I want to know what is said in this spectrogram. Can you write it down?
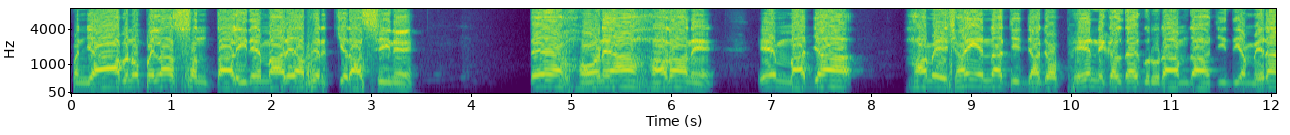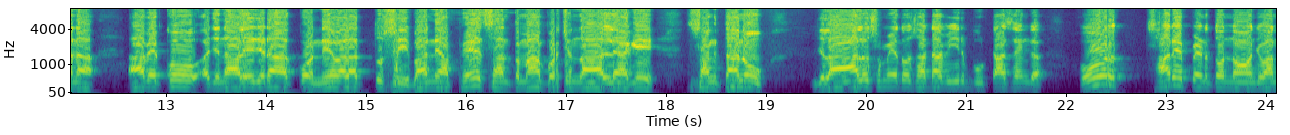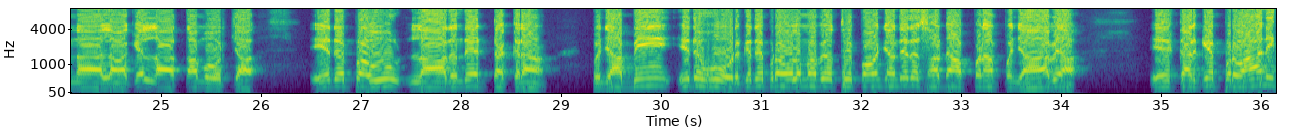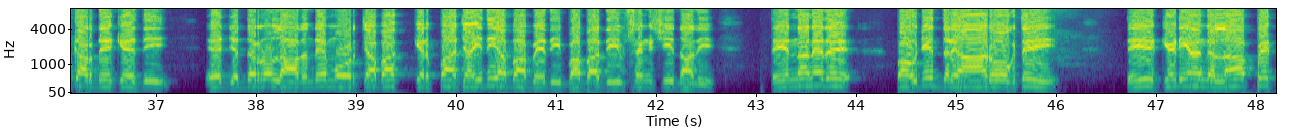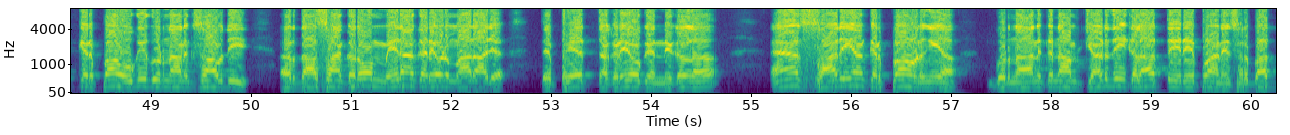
ਪੰਜਾਬ ਨੂੰ ਪਹਿਲਾਂ 47 ਨੇ ਮਾਰਿਆ, ਫਿਰ 84 ਨੇ। ਤੇ ਹੁਣ ਆ ਹਾੜਾਂ ਨੇ। ਇਹ ਮਾਝਾ ਹਮੇਸ਼ਾ ਹੀ ਇਹਨਾਂ ਚੀਜ਼ਾਂ ਚੋਂ ਫੇਰ ਨਿਕਲਦਾ ਹੈ, ਗੁਰੂ ਰਾਮਦਾਸ ਜੀ ਦੀਆਂ ਮਿਹਰਾਂ ਨਾਲ। ਆ ਵੇਖੋ, ਅਜਨਾਲੇ ਜਿਹੜਾ ਘੋਨੇ ਵਾਲਾ ਤੁਸੀਂ ਬਾਨਿਆ, ਫੇਰ ਸੰਤ ਮਹਾਂਪੁਰਸ਼ ਨਾਲ ਲੈ ਗਏ ਸੰਗਤਾਂ ਨੂੰ। ਜਲਾਲ ਉਸਮੇ ਤੋਂ ਸਾਡਾ ਵੀਰ ਬੂਟਾ ਸਿੰਘ, ਹੋਰ ਸਾਰੇ ਪਿੰਡ ਤੋਂ ਨੌਜਵਾਨਾਂ ਲਾ ਕੇ ਲਾਤਾ ਮੋਰਚਾ। ਇਹਦੇ ਭਾਊ ਲਾ ਦਿੰਦੇ ਟੱਕਰਾਂ। ਪੰਜਾਬੀ ਇਹਦੇ ਹੋਰ ਕਿਤੇ ਪ੍ਰੋਬਲਮ ਆਵੇ, ਉੱਥੇ ਪਹੁੰਚ ਜਾਂਦੇ ਤੇ ਸਾਡਾ ਆਪਣਾ ਪੰਜਾਬ ਆ। ਇਸ ਕਰਕੇ ਪਰਵਾਹ ਨਹੀਂ ਕਰਦੇ ਕਿਸ ਦੀ। ਇਹ ਜਿੱਧਰ ਨੂੰ ਲਾ ਦਿੰਦੇ, ਮੋਰਚਾ ਬਾ, ਕਿਰਪਾ ਚਾਹੀਦੀ ਆ ਬਾਬੇ ਦੀ, ਬਾਬਾ ਦੀਪ ਸਿੰਘ ਸ਼ਹੀਦਾਂ ਦੀ। ਤੇ ਇਹਨਾਂ ਨੇ ਤੇ ਭਾਊ ਜੀ ਦਰਿਆ ਰੋਗ ਤੇ ਤੇ ਕਿਹੜੀਆਂ ਗੱਲਾਂ? ਆਪੇ ਕਿਰਪਾ ਹੋਊਗੀ ਗੁਰੂ ਨਾਨਕ ਸਾਹਿਬ ਦੀ। ਅਰਦਾਸਾਂ ਕਰੋ, ਮਿਹਰਾਂ ਕਰੇ ਹੁਣ ਮਹਾਰਾਜ। ਤੇ ਫੇਰ ਤਕੜੇ ਹੋ ਕੇ ਨਿਕਲਣ। ਐ ਸਾਰੀਆਂ ਕਿਰਪਾ ਹੋਣਗੀਆਂ। ਗੁਰੂ ਨਾਨਕ ਨਾਮ ਚੜ੍ਹਦੀ ਕਲਾ ਤੇਰੇ ਭਾਣੇ ਸਰਬੱਤ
